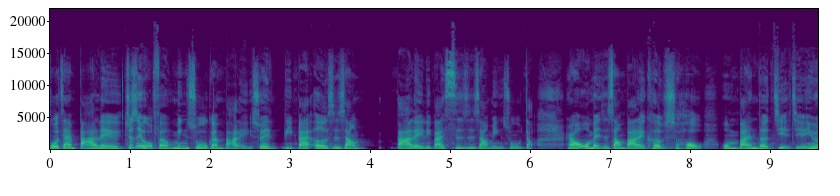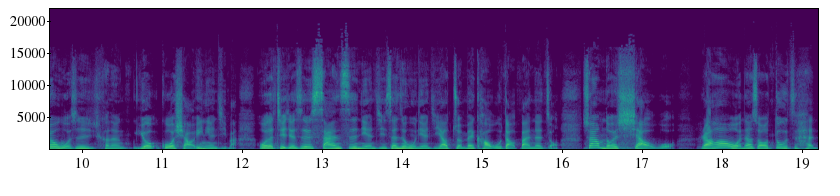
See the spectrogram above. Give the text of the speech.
我在芭蕾，就是有分民俗舞跟芭蕾，所以礼拜二是上。芭蕾礼拜四是上民俗舞蹈，然后我每次上芭蕾课的时候，我们班的姐姐，因为我是可能幼国小一年级吧，我的姐姐是三四年级甚至五年级要准备考舞蹈班那种，所以他们都会笑我。然后我那时候肚子很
